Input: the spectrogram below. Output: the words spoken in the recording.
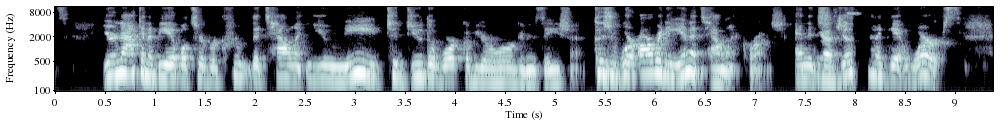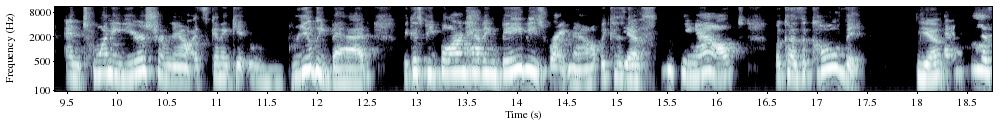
you're not going to be able to recruit the talent you need to do the work of your organization because we're already in a talent crunch and it's yes. just going to get worse. And 20 years from now, it's going to get really bad because people aren't having babies right now because yes. they're freaking out because of COVID. Yeah.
